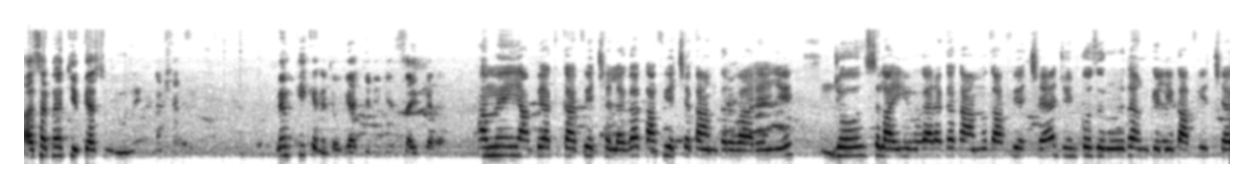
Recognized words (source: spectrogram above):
ਅੱਜ ਸਾਡੇ ਨਾਲ ਚੀਫ ਗੈਸਟ ਮੌਜੂਦ ਨੇ ਨਮਸਕਾਰ ਮੈਮ ਕੀ ਕਹਿਣਾ ਚਾਹੋਗੇ ਅੱਜ ਜਿਹੜੀ ਕਿ ਸਿਲਾਈ ਕਰ हमें यहाँ पे आके काफी अच्छा लगा काफी अच्छा काम करवा रहे हैं ये जो सिलाई वगैरह का काम है काफी अच्छा है जिनको जरूरत है उनके लिए काफी अच्छा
